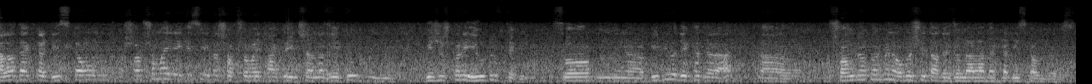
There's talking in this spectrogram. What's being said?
আলাদা একটা ডিসকাউন্ট সবসময় রেখেছি, এটা সবসময় থাকবে ইনশাল্লাহ যেহেতু বিশেষ করে ইউটিউব থেকে। সো ভিডিও দেখে যারা সংগ্রহ করবেন, অবশ্যই তাদের জন্য আলাদা একটা ডিসকাউন্ট রয়েছে।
